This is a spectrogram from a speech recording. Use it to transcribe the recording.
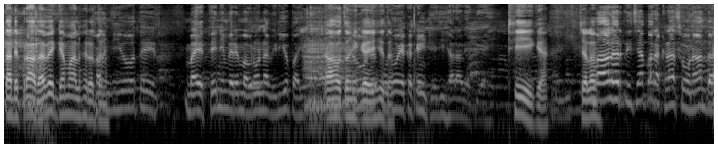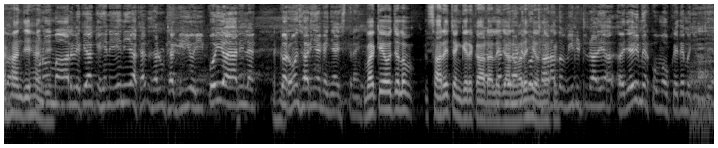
ਤੁਹਾਡੇ ਭਰਾ ਦਾ ਵੇਖ ਗਿਆ ਮਾਲ ਫਿਰ ਉਦੋਂ ਹਾਂਜੀ ਉਹ ਤੇ ਮੈਂ ਇੱਥੇ ਨਹੀਂ ਮੇਰੇ ਮਗਰੋਂ ਨਾ ਵੀਡੀਓ ਪਾਈ। ਆਹੋ ਤੁਸੀਂ ਗਏ ਸੀ ਉਦੋਂ ਉਦੋਂ ਇੱਕ ਘੰਟੇ ਜੀ ਸਾਰਾ ਵੇਖ ਗਿਆ ਸੀ ਠੀਕ ਹੈ ਚਲੋ। ਮਾਲ ਹਰਪੀਸਿਆਂ ਪਰ ਰੱਖਣਾ ਸੋਨਾ ਹੁੰਦਾ ਵਾ। ਹਾਂਜੀ, ਹੁਣ ਹਾਂਜੀ। ਮਾਲ ਵੇਖਿਆ ਕਿਸੇ ਨੇ ਇਹ ਨਹੀਂ ਆਖਿਆ ਕਿ ਸਾਨੂੰ ਠੱਗੀ ਹੋਈ ਕੋਈ ਆਇਆ ਨਹੀਂ ਲੈ। ਘਰੋਂ ਸਾਰੀਆਂ ਗਈਆਂ ਇਸ ਤਰ੍ਹਾਂ ਹੀ। ਬਾਕੀ ਉਹ ਚਲੋ ਸਾਰੇ ਚੰਗੇ ਰਿਕਾਰਡ ਵਾਲੇ ਜਾਨਵਰ ਹੀ ਕੋਲ ਉਹਨਾਂ 18 ਤੋਂ 20 ਲੀਟਰ ਵਾਲੇ ਅਜੇ ਵੀ ਮੇਰੇ ਕੋਲ ਮੌਕੇ ਤੇ ਮੌਜੂਦ ਆ।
